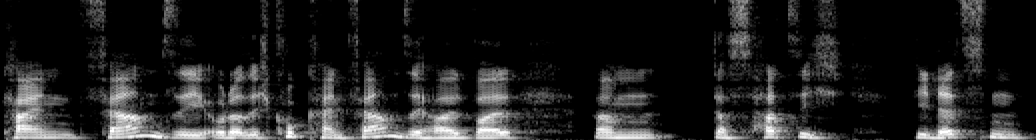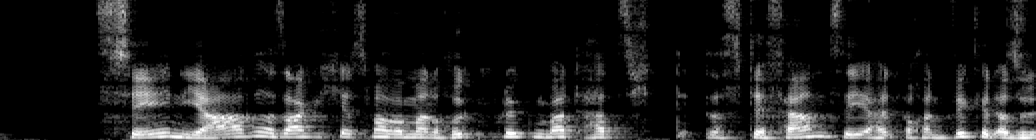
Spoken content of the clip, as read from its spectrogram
kein Fernseh oder ich gucke keinen Fernseh halt, weil, ähm, das hat sich die letzten 10 Jahre, sage ich jetzt mal, wenn man rückblickend hat, hat sich das der Fernseher halt auch entwickelt. Also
